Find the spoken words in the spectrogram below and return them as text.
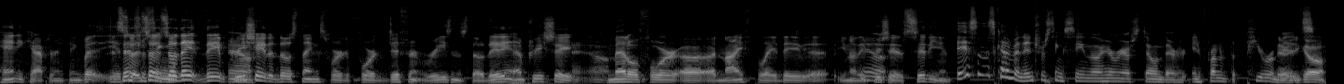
handicapped or anything, but It's so, so, so they they appreciated those things for for different reasons though. They didn't appreciate Yeah. metal for uh, a knife blade. They uh, you know they Yeah. appreciated obsidian. Isn't this kind of an interesting scene though? Here we are, stone. They're in front of the pyramids. There you go.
